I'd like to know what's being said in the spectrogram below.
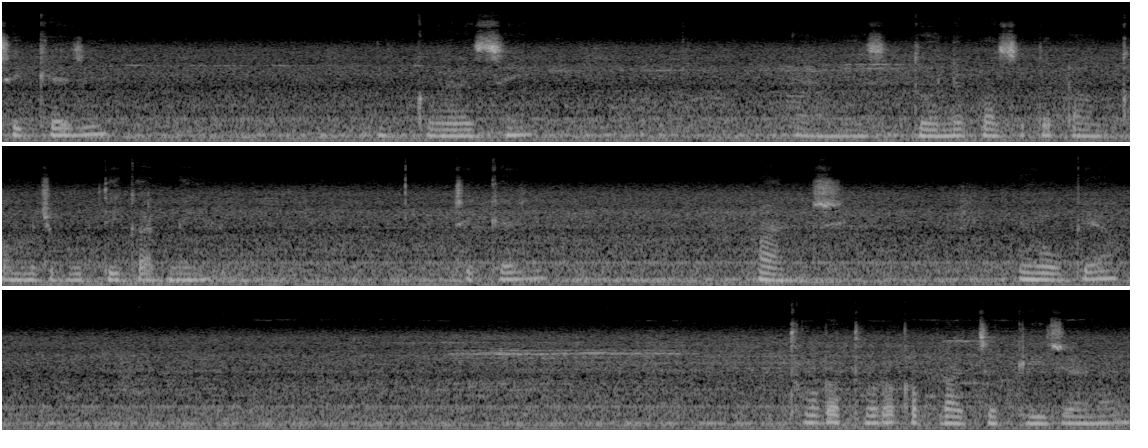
ਠੀਕ ਹੈ ਜੀ ਇੱਕ ਵਾਰ ਅਸੀਂ ਐਵੇਂ ਅਸੀਂ ਦੋਨੇ ਪਾਸੇ ਤੋਂ ਟਾਂਕਾ ਮਜ਼ਬੂਤੀ ਕਰਨੀ ਹੈ ਠੀਕ ਹੈ ਜੀ ਹਾਂਜੀ ਇਹ ਹੋ ਗਿਆ ਥੋੜਾ ਥੋੜਾ ਕਪੜਾ ਚੱਕੀ ਜਾਣਾ ਹੈ।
